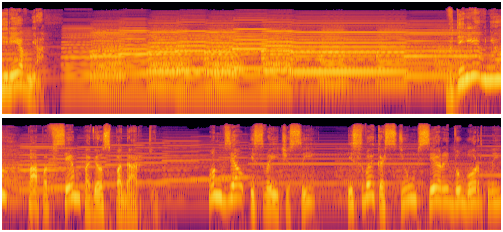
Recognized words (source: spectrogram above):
деревня. В деревню папа всем повез подарки. Он взял и свои часы, и свой костюм серый двубортный,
